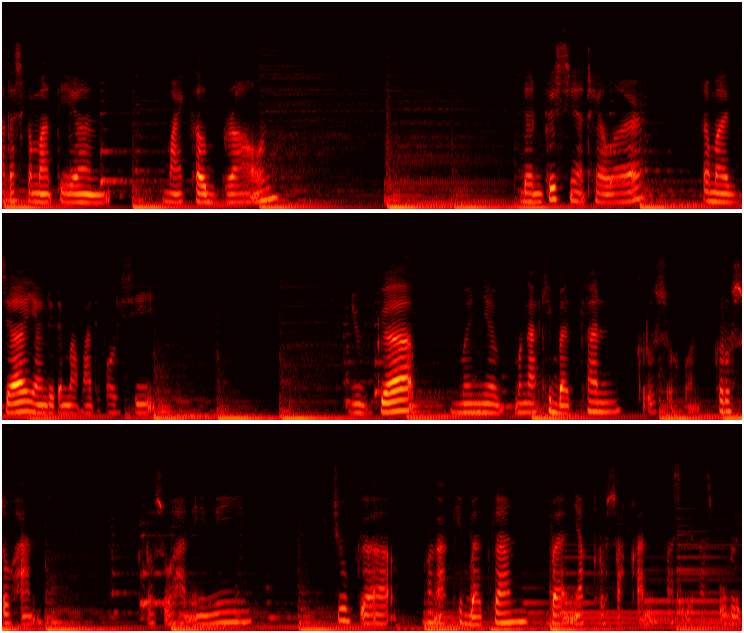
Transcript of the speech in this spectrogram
atas kematian Michael Brown dan Christina Taylor, remaja yang ditembak mati polisi, juga mengakibatkan kerusuhan. Kerusuhan. Kerusuhan ini juga mengakibatkan banyak kerusakan fasilitas publik.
